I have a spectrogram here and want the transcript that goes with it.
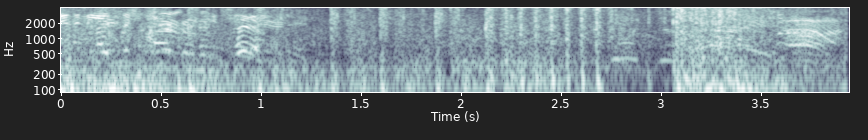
Enemy at the HQ cargo contested. containers.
